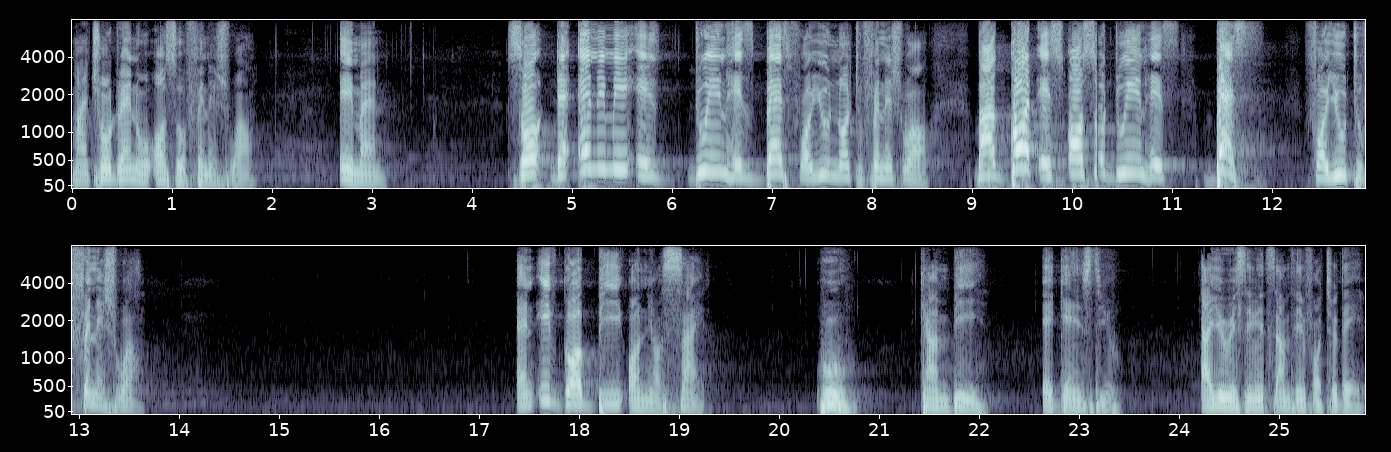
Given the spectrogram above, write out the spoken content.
my children will also finish well. Amen. So the enemy is doing his best for you not to finish well. But God is also doing his best for you to finish well. And if God be on your side, who can be against you? Are you receiving something for today?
